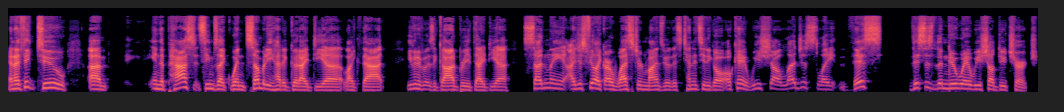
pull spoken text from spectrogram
And I think too, um, in the past, it seems like when somebody had a good idea like that, even if it was a God breathed idea, suddenly I just feel like our Western minds we have this tendency to go, okay, we shall legislate this. This is the new way we shall do church,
